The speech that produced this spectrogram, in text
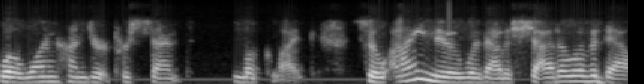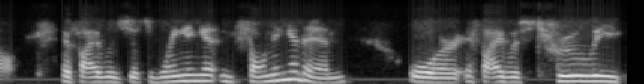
what 100% looked like. So I knew without a shadow of a doubt if I was just winging it and phoning it in, or if I was truly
